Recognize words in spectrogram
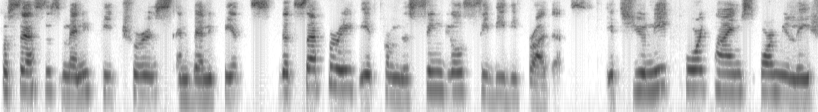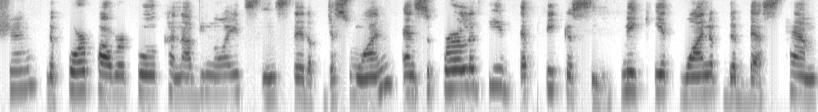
possesses many features and benefits that separate it from the single CBD products. Its unique four times formulation, the four powerful cannabinoids instead of just one, and superlative efficacy make it one of the best hemp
